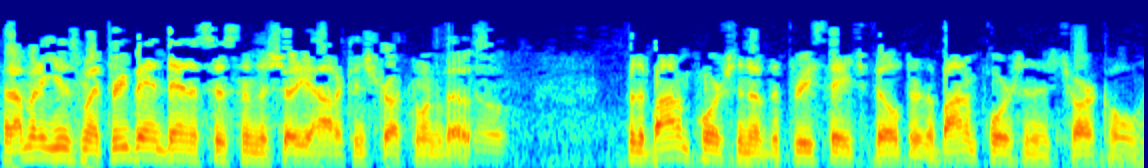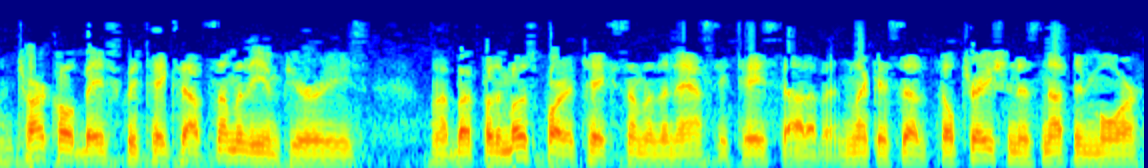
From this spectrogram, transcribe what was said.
And I'm going to use my three bandana system to show you how to construct one of those. So, for the bottom portion of the three-stage filter, the bottom portion is charcoal. And charcoal basically takes out some of the impurities, uh, but for the most part it takes some of the nasty taste out of it. And like I said, filtration is nothing more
